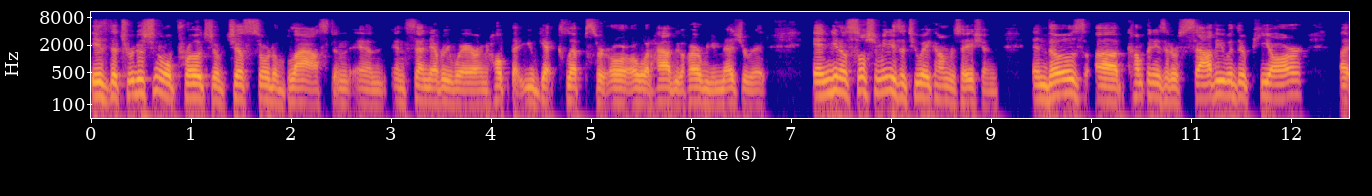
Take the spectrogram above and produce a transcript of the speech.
is the traditional approach of just sort of blast and, and, and send everywhere and hope that you get clips or, or, or what have you, however you measure it. And you know, social media is a two-way conversation, and those uh, companies that are savvy with their PR uh,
